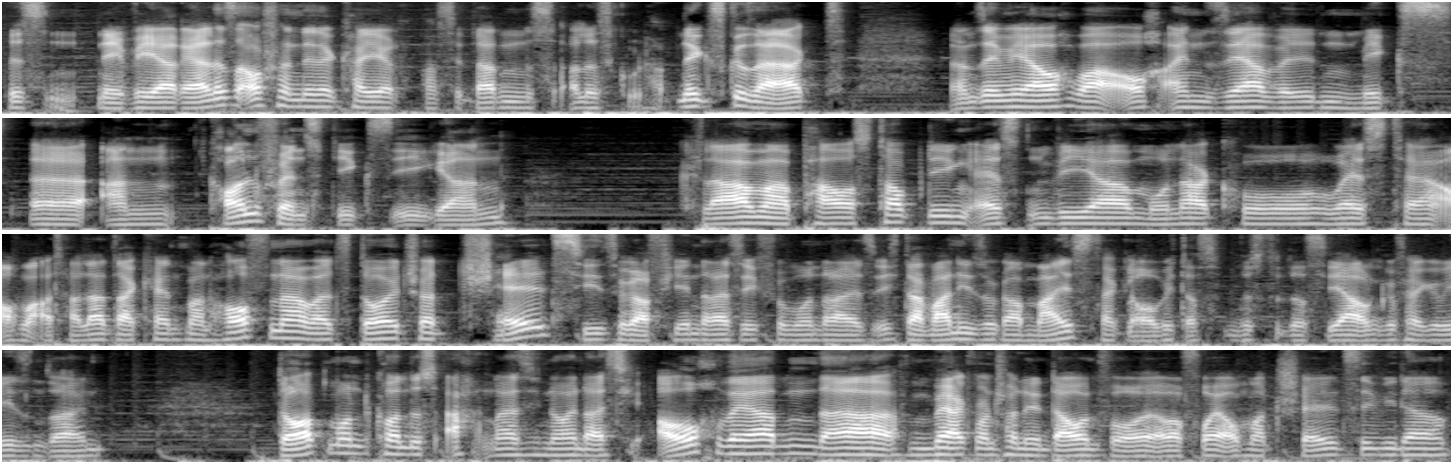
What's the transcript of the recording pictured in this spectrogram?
Wissen. Ne, Villarreal ist auch schon in der Karriere passiert. Dann ist alles gut. Hab nichts gesagt. Dann sehen wir auch, aber auch einen sehr wilden Mix äh, an Conference League-Siegern. Klar, mal ein paar aus Top-Ligen, Aston Villa, Monaco, West Ham, auch mal Atalanta kennt man. Hoffenheim als Deutscher, Chelsea sogar 34, 35. Da waren die sogar Meister, glaube ich. Das müsste das Jahr ungefähr gewesen sein. Dortmund konnte es 38, 39 auch werden. Da merkt man schon den Downfall. Aber vorher auch mal Chelsea wieder.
